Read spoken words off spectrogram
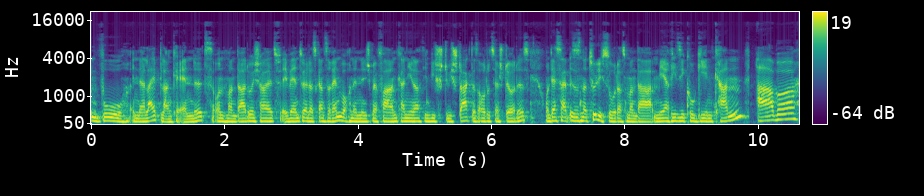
irgendwo in der Leitplanke endet und man dadurch halt eventuell das ganze Rennwochenende nicht mehr fahren kann, je nachdem, wie, wie stark das Auto zerstört ist. Und deshalb ist es natürlich so, dass man da mehr Risiko gehen kann. Aber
